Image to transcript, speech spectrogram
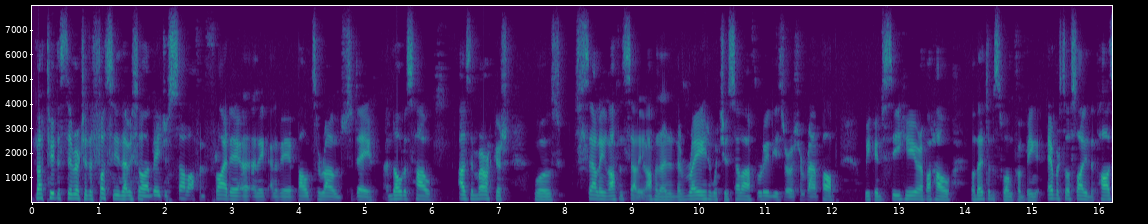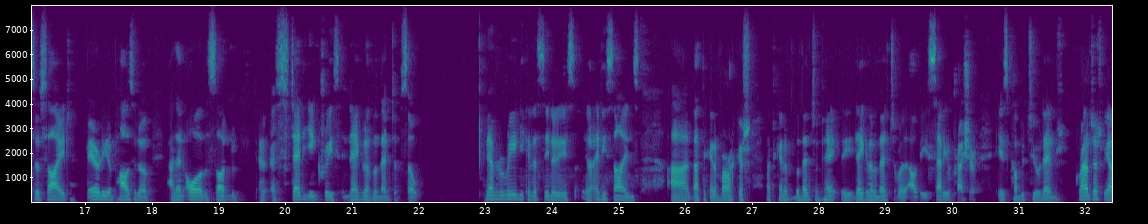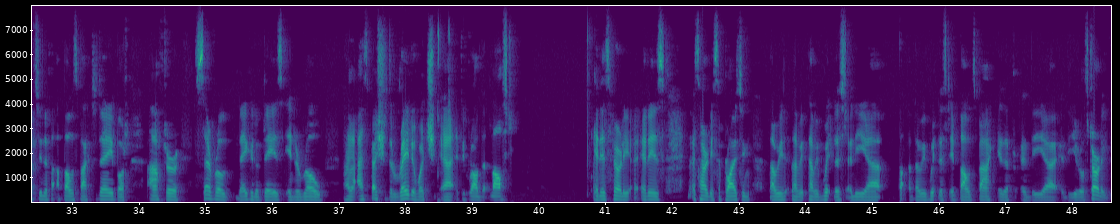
Not too dissimilar to the FTSE that we saw a major sell-off on Friday and a, and a bounce around today. And notice how, as the market was selling off and selling off, and then the rate at which the sell-off really started to ramp up, we can see here about how momentum swung from being ever so slightly the positive side, barely in positive, and then all of a sudden a, a steady increase in negative momentum. So we haven't really kind of seen any you know any signs uh, that the kind of market, that the kind of momentum, pay, the negative momentum or the selling pressure is coming to an end. Granted, we have seen a bounce back today, but after several negative days in a row, and especially the rate at which uh, the ground that lost, it is fairly, it is, it's hardly surprising that we that we that we witnessed any uh, that we witnessed a bounce back in the in the uh, in the euro sterling.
